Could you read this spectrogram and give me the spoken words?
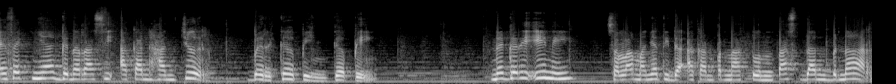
Efeknya generasi akan hancur berkeping-keping. Negeri ini selamanya tidak akan pernah tuntas dan benar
